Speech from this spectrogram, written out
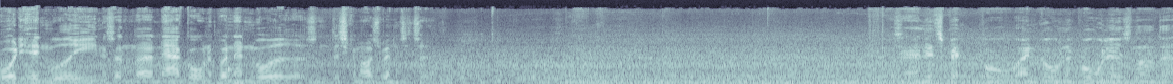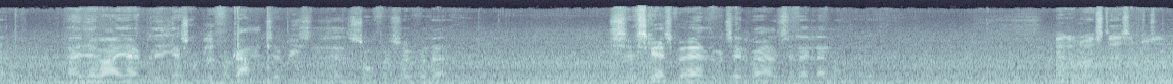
hurtigt hen mod en, og sådan, og er nærgående på en anden måde. Og sådan, det skal man også vende sig til. Så jeg er lidt spændt på angående bolig og sådan noget der. Nej, det var, jeg, jeg skulle blive for gammel til at blive sådan en øh, sofa der. Så skal jeg sgu have et hotelværelse eller et eller andet. Er der noget sted, som du sådan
